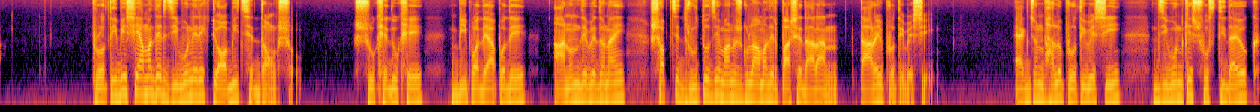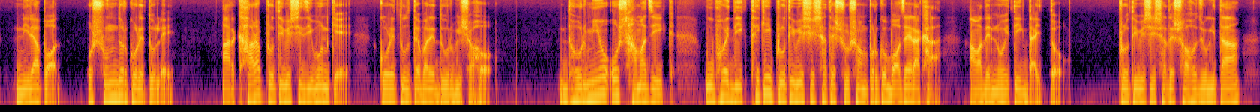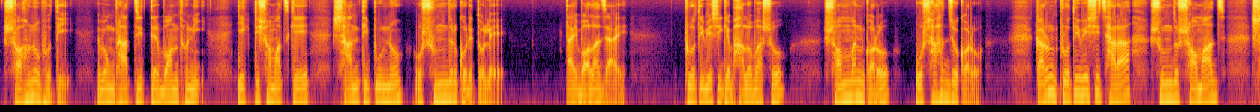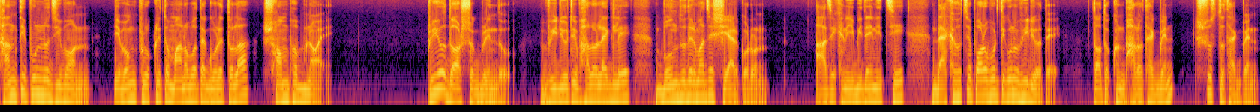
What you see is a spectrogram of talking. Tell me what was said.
প্রতিবেশী আমাদের জীবনের একটি অবিচ্ছেদ্য অংশ। সুখে দুঃখে, বিপদে আপদে আনন্দে বেদনায় সবচেয়ে দ্রুত যে মানুষগুলো আমাদের পাশে দাঁড়ান, তারাই প্রতিবেশী। একজন ভালো প্রতিবেশী জীবনকে স্বস্তিদায়ক, নিরাপদ ও সুন্দর করে তোলে, আর খারাপ প্রতিবেশী জীবনকে করে তুলতে পারে দুর্বিষহ। ধর্মীয় ও সামাজিক উভয় দিক থেকেই প্রতিবেশীর সাথে সুসম্পর্ক বজায় রাখা আমাদের নৈতিক দায়িত্ব। প্রতিবেশীর সাথে সহযোগিতা, সহানুভূতি এবং ভ্রাতৃত্বের বন্ধনই একটি সমাজকে শান্তিপূর্ণ ও সুন্দর করে তোলে। তাই বলা যায়, প্রতিবেশীকে ভালোবাসো, সম্মান করো ও সাহায্য করো। কারণ প্রতিবেশী ছাড়া সুন্দর সমাজ, শান্তিপূর্ণ জীবন এবং প্রকৃত মানবতা গড়ে তোলা সম্ভব নয়। প্রিয় দর্শকবৃন্দ, ভিডিওটি ভালো লাগলে বন্ধুদের মাঝে শেয়ার করুন। আজ এখানেই বিদায় নিচ্ছি। দেখা হচ্ছে পরবর্তী কোনো ভিডিওতে। ততক্ষণ ভালো থাকবেন সুস্থ থাকবেন।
